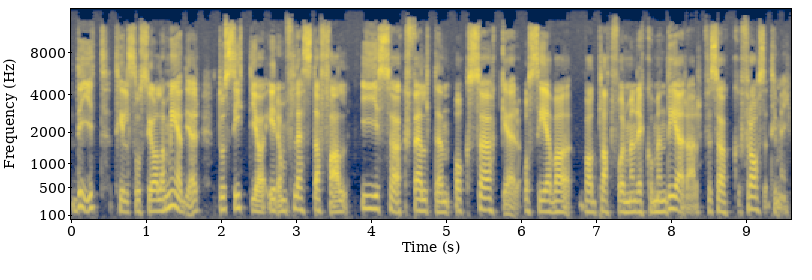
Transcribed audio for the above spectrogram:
dit till sociala medier, då sitter jag i de flesta fall i sökfälten och söker och ser vad, vad plattformen rekommenderar för sökfraser till mig.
